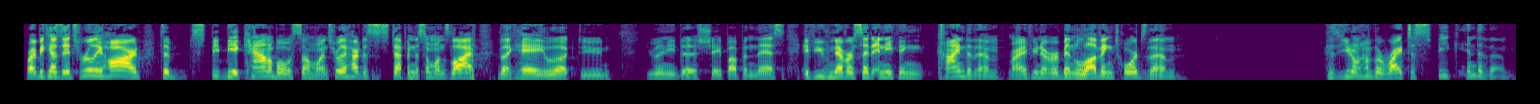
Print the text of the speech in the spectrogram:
right? Because it's really hard to be accountable with someone. It's really hard to step into someone's life and be like, hey, look, dude, you really need to shape up in this. If you've never said anything kind to them, right? If you've never been loving towards them, because you don't have the right to speak into them.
